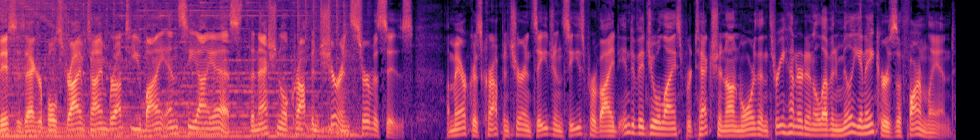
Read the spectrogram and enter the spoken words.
This is AgriPulse Drive Time brought to you by NCIS, the National Crop Insurance Services. America's crop insurance agencies provide individualized protection on more than 311 million acres of farmland.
